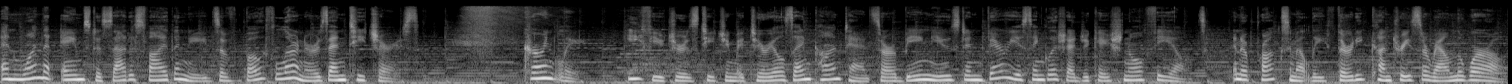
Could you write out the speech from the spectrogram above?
and one that aims to satisfy the needs of both learners and teachers. Currently, eFuture's teaching materials and contents are being used in various English educational fields in approximately 30 countries around the world.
